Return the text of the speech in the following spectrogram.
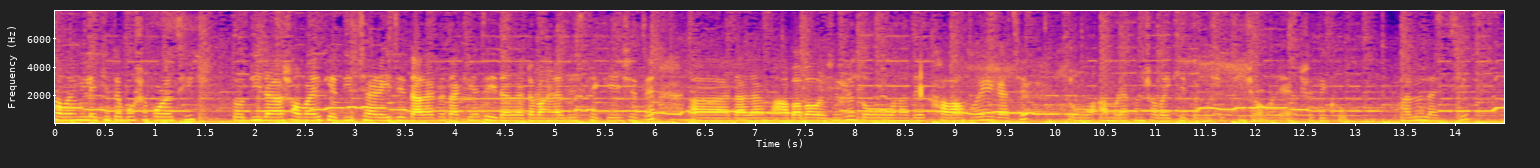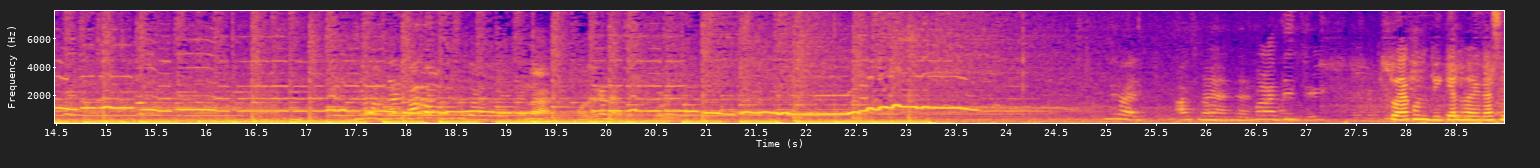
সবাই মিলে খেতে বসে পড়েছি। তো দিদা সবাইকে দিচ্ছে, আর এই যে দাদাটা তাকিয়ে আছে, এই দাদাটা বাংলাদেশ থেকে এসেছে দাদার মা বাবাও এসেছে, তো ওনাদের খাওয়া হয়ে গেছে। তো আমরা এখন সবাই খেতে বসেছি, সবাই একসাথে খুব ভালো লাগছে। তো এখন বিকেল হয়ে গেছে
